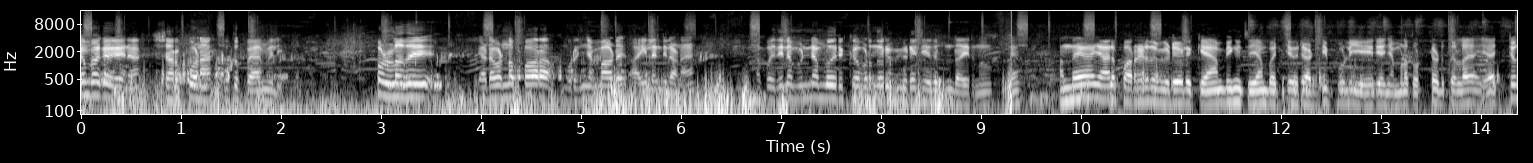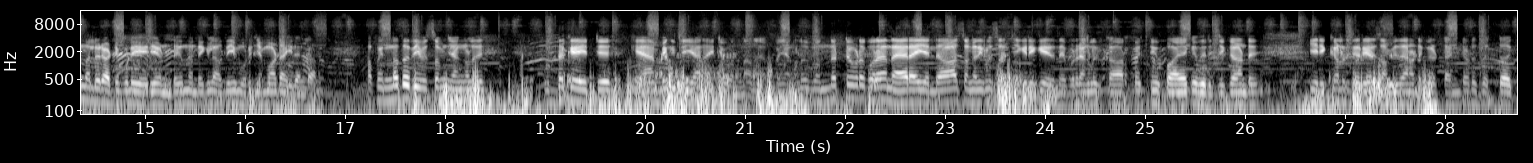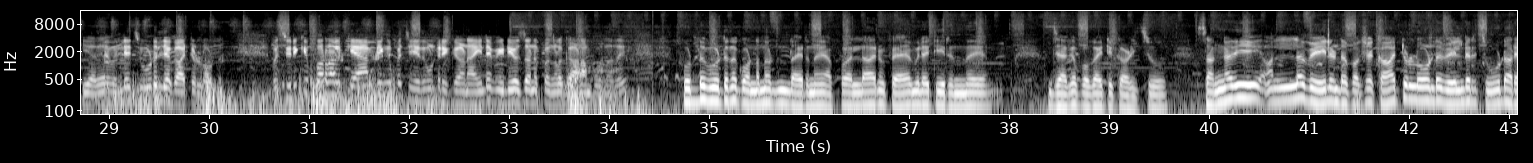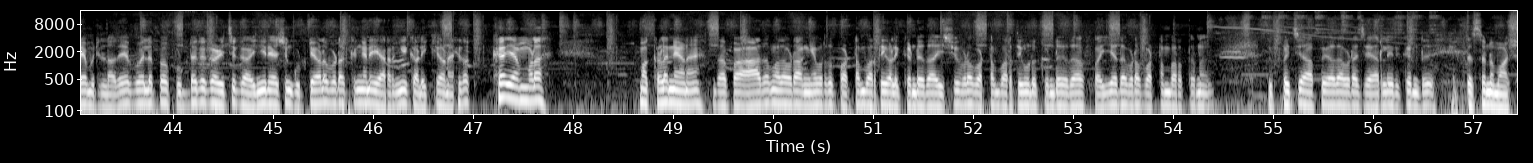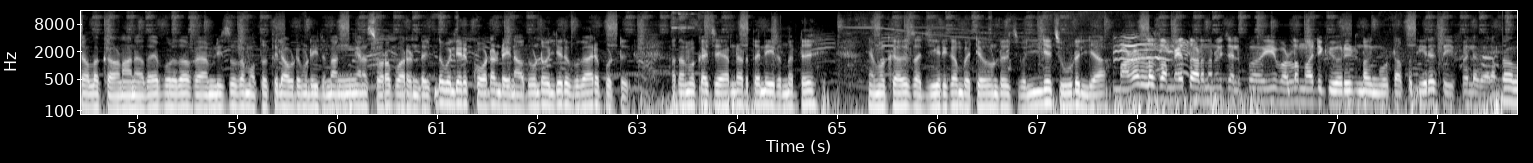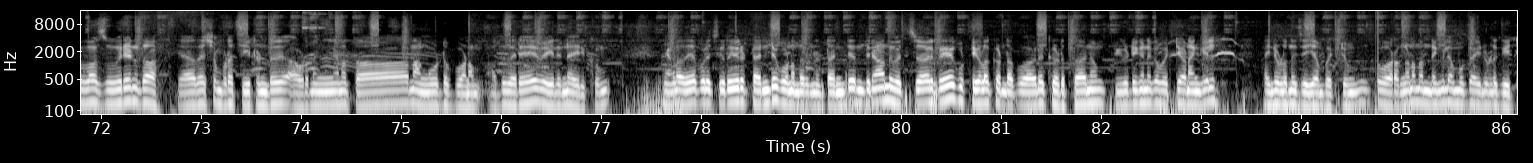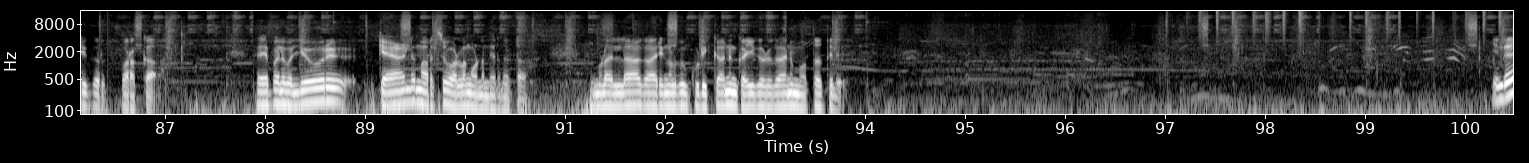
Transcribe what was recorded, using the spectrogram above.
Welcome back again ഷർഫാണ് ഇത് family ഇപ്പോൾ ഉള്ളത് എടവണ്ണപ്പാറ മുറിഞ്ഞമ്മാട് ഐലൻഡിലാണ് അപ്പോൾ ഇതിന്റെ മുന്നേ നമ്മൾ ഒരിക്കൽ ഇവിടെ നിന്ന് ഒരു വീഡിയോ ചെയ്തിട്ടുണ്ടായിരുന്നു. അന്നേ ഞാൻ പറഞ്ഞിരുന്ന വീഡിയോയിൽ ക്യാമ്പിങ് ചെയ്യാൻ പറ്റിയ ഒരു അടിപൊളി ഏരിയ നമ്മളെ തൊട്ടടുത്തുള്ള ഏറ്റവും നല്ലൊരു അടിപൊളി ഏരിയ ഉണ്ട് എന്നുണ്ടെങ്കിൽ അത് ഈ മുറിഞ്ഞമ്മാട് ഐലൻഡാണ് അപ്പോൾ ഇന്നത്തെ ദിവസം ഞങ്ങൾ ഫുഡൊക്കെ ആയിട്ട് ക്യാമ്പിങ് ചെയ്യാനായിട്ട് വന്നതാണ്. അപ്പോൾ ഞങ്ങൾ വന്നിട്ട് ഇവിടെ കുറേ നേരമായി എല്ലാ സംഗതികളും സജ്ജീകരിക്കുകയായിരുന്നു. ഇവിടെ ഞങ്ങൾ കാർപ്പറ്റ് പായൊക്കെ വിരിച്ചിക്കാണ്ട് ഇരിക്കാനുള്ള ചെറിയ സംവിധാനം എടുക്കുക ടെന്റോട് സെറ്റാക്കി അതേ വലിയ ചൂടില്ല കാറ്റുള്ളതുകൊണ്ട്. അപ്പോൾ ചുരുക്കി പറഞ്ഞാൽ ക്യാമ്പിംഗ് ഇപ്പോൾ ചെയ്തുകൊണ്ടിരിക്കുകയാണ്. അതിന്റെ വീഡിയോസാണ് ഇപ്പോൾ നിങ്ങൾ കാണാൻ പോകുന്നത്. ഫുഡ് വീട്ടിൽ നിന്ന് കൊണ്ടുവന്നിട്ടുണ്ടായിരുന്നു. അപ്പോൾ എല്ലാവരും ഫാമിലിയായിട്ട് ഇരുന്ന് ജഗ പുകയറ്റി കഴിച്ചു. സംഗതി നല്ല വെയിലുണ്ട്. പക്ഷേ കാറ്റുള്ളതുകൊണ്ട് വെയിലിന്റെ ഒരു ചൂട് അറിയാൻ പറ്റില്ല. അതേപോലെ ഇപ്പോൾ ഫുഡൊക്കെ കഴിച്ച് കഴിഞ്ഞ ശേഷം കുട്ടികൾ ഇവിടെ ഒക്കെ ഇങ്ങനെ ഇറങ്ങി കളിക്കുകയാണ്. ഇതൊക്കെ നമ്മളെ മക്കൾ തന്നെയാണ് ഇതാ ഇപ്പോൾ ആദം അതവിടെ അങ്ങേ പുറത്ത് പട്ടം പറത്തി കളിക്കുന്നുണ്ട് ഇതാ ഇഷു ഇവിടെ പട്ടം പറത്തി കൊടുക്കുന്നുണ്ട് ഇതാ പയ്യത് ഇവിടെ പട്ടം പറത്തണ്. ഇപ്പച്ചി ആപ്പി അത് അവിടെ ചേറിലിരിക്കുന്നുണ്ട് രസമുണ്ട് മാഷാള്ള കാണാൻ. അതേപോലെ ഇതാ ഫാമിലീസ് ഇതാ മൊത്തത്തിൽ അവിടെ ഇവിടെ ഇരുന്ന് അങ്ങനെ സ്വറ പറയുന്നുണ്ട് ഇത് വലിയൊരു കോട ഉണ്ടായിരുന്നു അതുകൊണ്ട് വലിയൊരു ഉപകാരപ്പെട്ട്. അത് നമുക്ക് ആ ചേറിന്റെ അടുത്ത് തന്നെ ഇരുന്നിട്ട് നമുക്കത് സജ്ജീകരിക്കാൻ പറ്റിയതുകൊണ്ട് വലിയ ചൂടില്ല. മഴ ഉള്ള സമയത്താണെന്നുണ്ടെങ്കിൽ ചിലപ്പോൾ ഈ വെള്ളം മാറ്റി കയറിയിട്ടുണ്ട് ഇങ്ങോട്ട്. അപ്പോൾ തീരെ സേഫ് അല്ല വരാം അല്ല സൂര്യൻ ഇതാ ഏകദേശം ഇവിടെ എത്തിയിട്ടുണ്ട്. അവിടെ നിന്ന് ഇങ്ങനെ താന്ന് അങ്ങോട്ട് പോകണം അതുവരെ വെയിലിനായിരിക്കും ഞങ്ങൾ അതേപോലെ ചെറിയൊരു ടെന്റ് കൊണ്ടുവന്നിട്ടുണ്ട്. ടെന്റ് എന്തിനാന്ന് വെച്ചാൽ കുറേ കുട്ടികളൊക്കെ ഉണ്ട്. അപ്പോൾ അവരെ കെടുത്താനും ഫീഡിങ്ങിനൊക്കെ പറ്റുകയാണെങ്കിൽ അതിന്റെ ഉള്ളിൽ നിന്ന് ചെയ്യാൻ പറ്റും. ഇപ്പോൾ ഉറങ്ങണമെന്നുണ്ടെങ്കിൽ നമുക്ക് അതിന്റെ ഉള്ളിൽ കയറ്റി കയറി. ഉറക്കാം. അതേപോലെ വലിയൊരു ക്യാനിൽ നിറച്ച് വെള്ളം കൊണ്ടുവന്നിരുന്നു കേട്ടോ. നമ്മളെല്ലാ കാര്യങ്ങൾക്കും കുടിക്കാനും കൈ കഴുകാനും മൊത്തത്തിൽ. ഇത്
